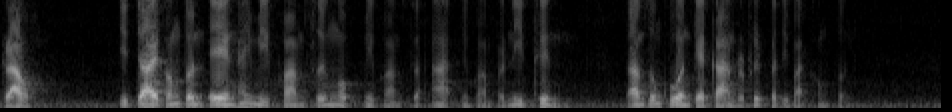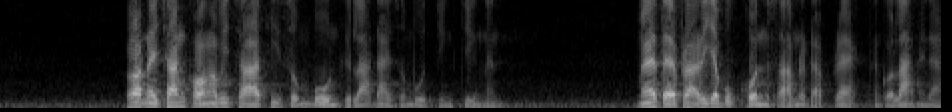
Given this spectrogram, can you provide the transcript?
เกลาจิตใจของตนเองให้มีความสงบ มีความสะอาด มีความประณีตขึ้น ตามสมควรแก่การประพฤติปฏิบัติของตน เพราะในชั้นของอวิชชาที่สมบูรณ์คือละได้สมบูรณ์จริง ๆ นั้น แม้แต่พระอริยบุคคลสามระดับแรกท่านก็ละไม่ได้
